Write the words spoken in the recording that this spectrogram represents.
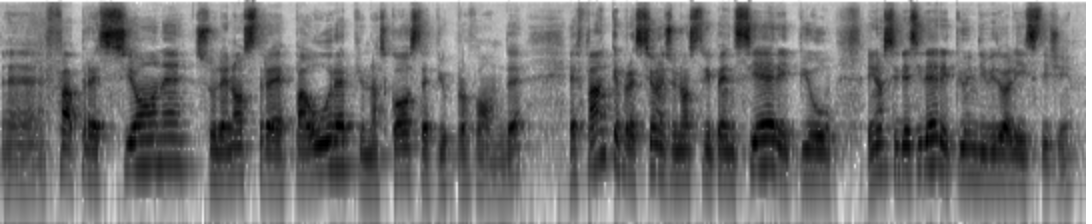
Eh, fa pressione sulle nostre paure più nascoste e più profonde e fa anche pressione sui nostri pensieri più, i nostri desideri più individualistici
